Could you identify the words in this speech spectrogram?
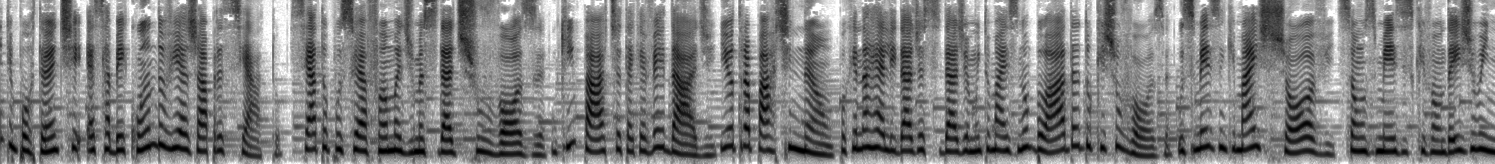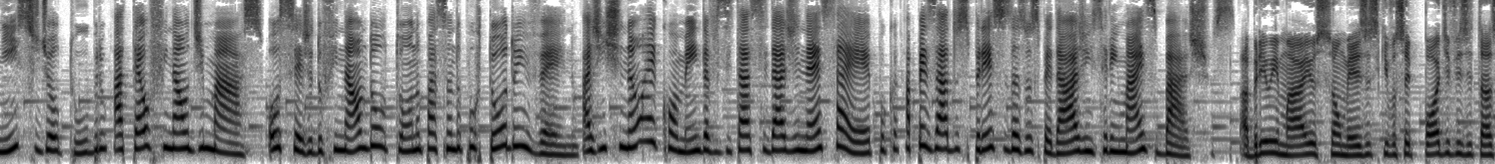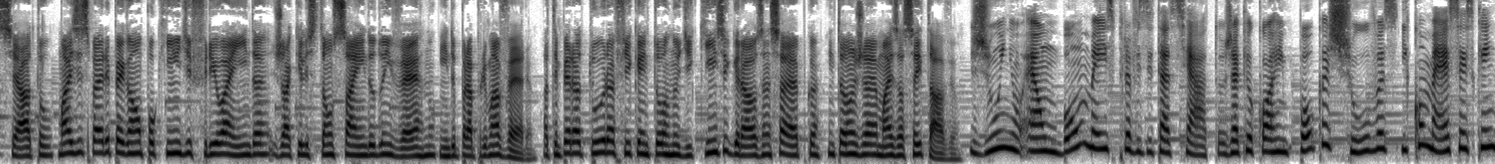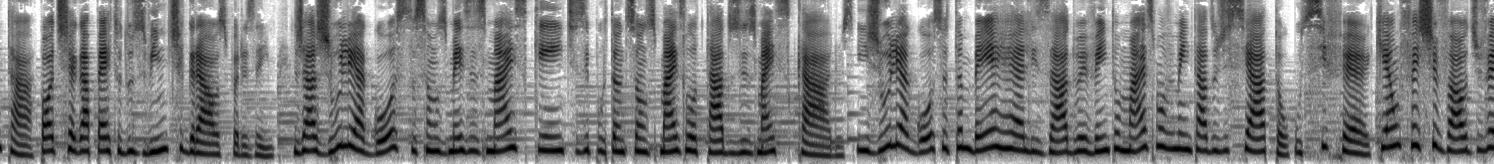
Muito importante é saber quando viajar para Seattle. Seattle possui a fama de uma cidade chuvosa, o que em parte até que é verdade, e outra parte não, porque na realidade a cidade é muito mais nublada do que chuvosa. Os meses em que mais chove são os meses que vão desde o início de outubro até o final de março, ou seja, do final do outono passando por todo o inverno. A gente não recomenda visitar a cidade nessa época, apesar dos preços das hospedagens serem mais baixos. Abril e maio são meses que você pode visitar Seattle, mas espere pegar um pouquinho de frio ainda, já que eles estão saindo do inverno, indo para a primavera. A temperatura fica em torno de 15 graus nessa época, então já é mais aceitável. Junho é um bom mês para visitar Seattle, já que ocorrem poucas chuvas e começa a esquentar. Pode chegar perto dos 20 graus, por exemplo. Já julho e agosto são os meses mais quentes e, portanto, são os mais lotados e os mais caros. Em julho e agosto também é realizado o evento mais movimentado de Seattle, o Seafair, que é um festival de verão.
